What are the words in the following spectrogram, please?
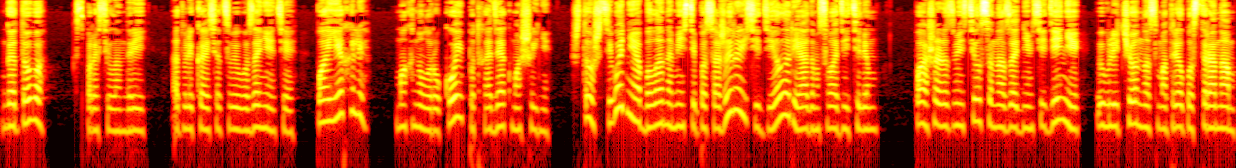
«Готово?» — спросил Андрей, отвлекаясь от своего занятия. «Поехали?» — махнул рукой, подходя к машине. Что ж, сегодня я была на месте пассажира и сидела рядом с водителем. Паша разместился на заднем сиденье и увлеченно смотрел по сторонам,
